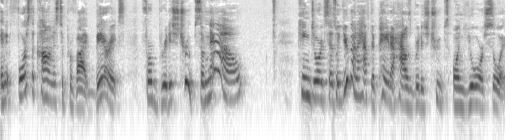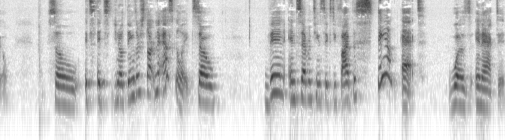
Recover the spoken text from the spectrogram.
and it forced the colonists to provide barracks for British troops. So now King George says, well, you're going to have to pay to house British troops on your soil. So it's it's you know things are starting to escalate. So then in 1765 the Stamp Act was enacted.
